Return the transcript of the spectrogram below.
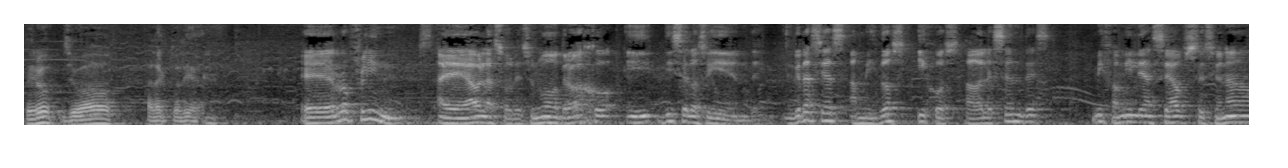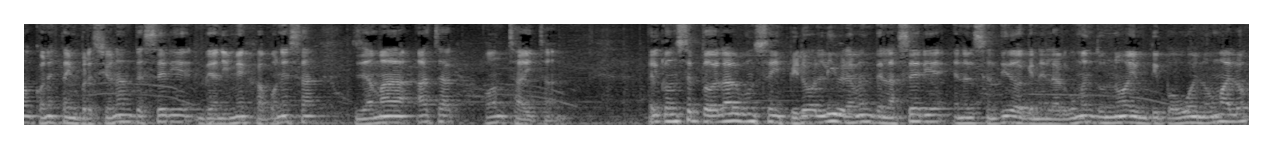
Pero llevado a la actualidad. Eh, Rob Flynn eh, habla sobre su nuevo trabajo y dice lo siguiente: Gracias a mis dos hijos adolescentes, mi familia se ha obsesionado con esta impresionante serie de anime japonesa llamada Attack on Titan. El concepto del álbum se inspiró libremente en la serie en el sentido de que en el argumento no hay un tipo bueno o malo,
